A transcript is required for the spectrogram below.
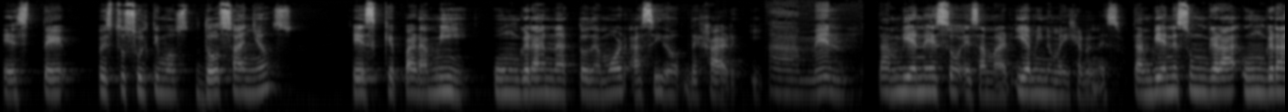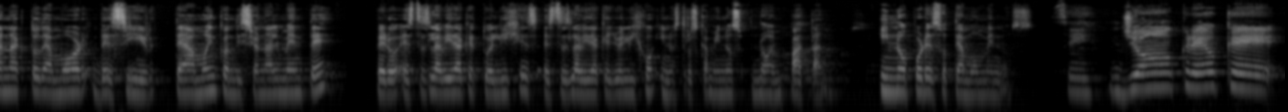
este, estos últimos dos años es que para mí un gran acto de amor ha sido dejar. Amén. También eso es amar. Y a mí no me dijeron eso. También es un, gra- un gran acto de amor decir, te amo incondicionalmente, pero esta es la vida que tú eliges, esta es la vida que yo elijo y nuestros caminos no empatan. Y no por eso te amo menos. Sí, yo creo que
